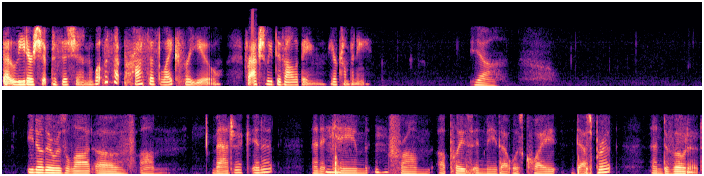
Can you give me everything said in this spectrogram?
that leadership position what was that process like for you for actually developing your company Yeah. You know, there was a lot of um magic in it and it Mhm. came Mhm. from a place in me that was quite desperate and devoted.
